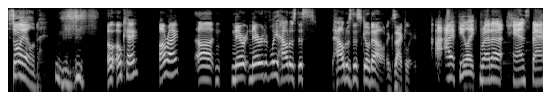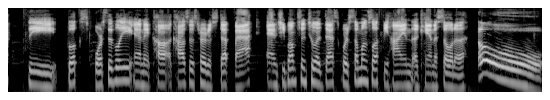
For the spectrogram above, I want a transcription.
Soiled. Oh, okay, all right. Uh, narr- narratively, how does this how does this go down exactly? I, I feel like Greta hands back the books forcibly, and it ca- causes her to step back, and she bumps into a desk where someone's left behind a can of soda, Oh,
